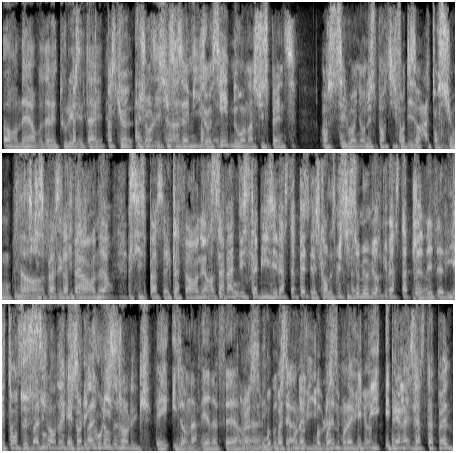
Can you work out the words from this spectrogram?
Horner. Vous avez tous les Parce que, détails. parce que Jean-Luc et sur ses amis, ils ont essayé de nous vendre un suspense en s'éloignant du sportif en disant attention, Non, ce qui se passe t'a- Horner, ce qui se passe avec Horner, Non, ça va faux. déstabiliser Verstappen parce qu'en plus il se met au mur Non, que Verstappen jamais de la vie. est en dessous et c'est dans les coulisses. de Jean-Luc. et il en a rien à faire. Moi, c'est mon avis. Moi, problème. c'est mon avis. Et puis, hein. Perez, Verstappen,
